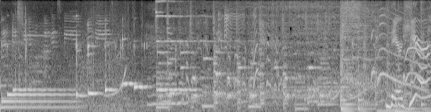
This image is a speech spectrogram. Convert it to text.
They're here!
